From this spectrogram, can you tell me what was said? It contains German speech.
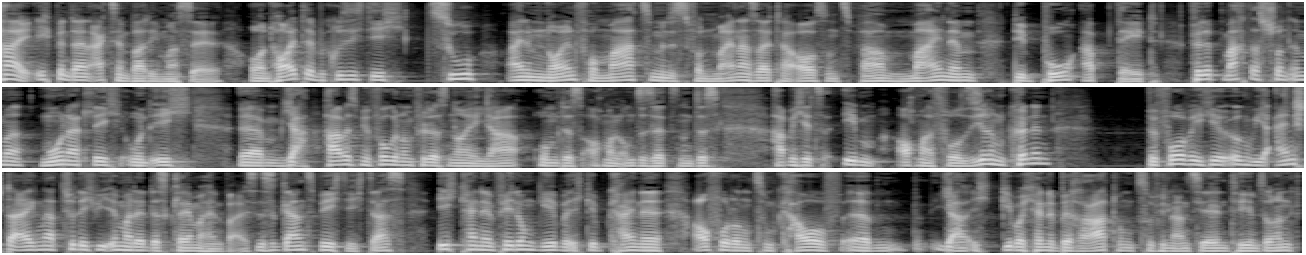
Hi, ich bin dein Aktienbuddy Marcel und heute begrüße ich dich zu einem neuen Format, zumindest von meiner Seite aus, und zwar meinem Depot-Update. Philipp macht das schon immer monatlich und ich ähm, ja, habe es mir vorgenommen für das neue Jahr, um das auch mal umzusetzen. Und das habe ich jetzt eben auch mal forcieren können. Bevor wir hier irgendwie einsteigen, natürlich wie immer der Disclaimer-Hinweis. Es ist ganz wichtig, dass ich keine Empfehlung gebe, ich gebe keine Aufforderung zum Kauf, ähm, ja, ich gebe euch keine Beratung zu finanziellen Themen, sondern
